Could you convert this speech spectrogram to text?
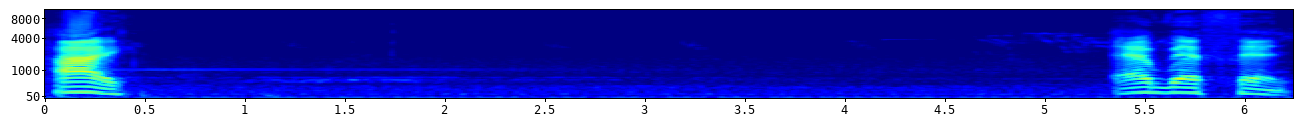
Hi. Elephant.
